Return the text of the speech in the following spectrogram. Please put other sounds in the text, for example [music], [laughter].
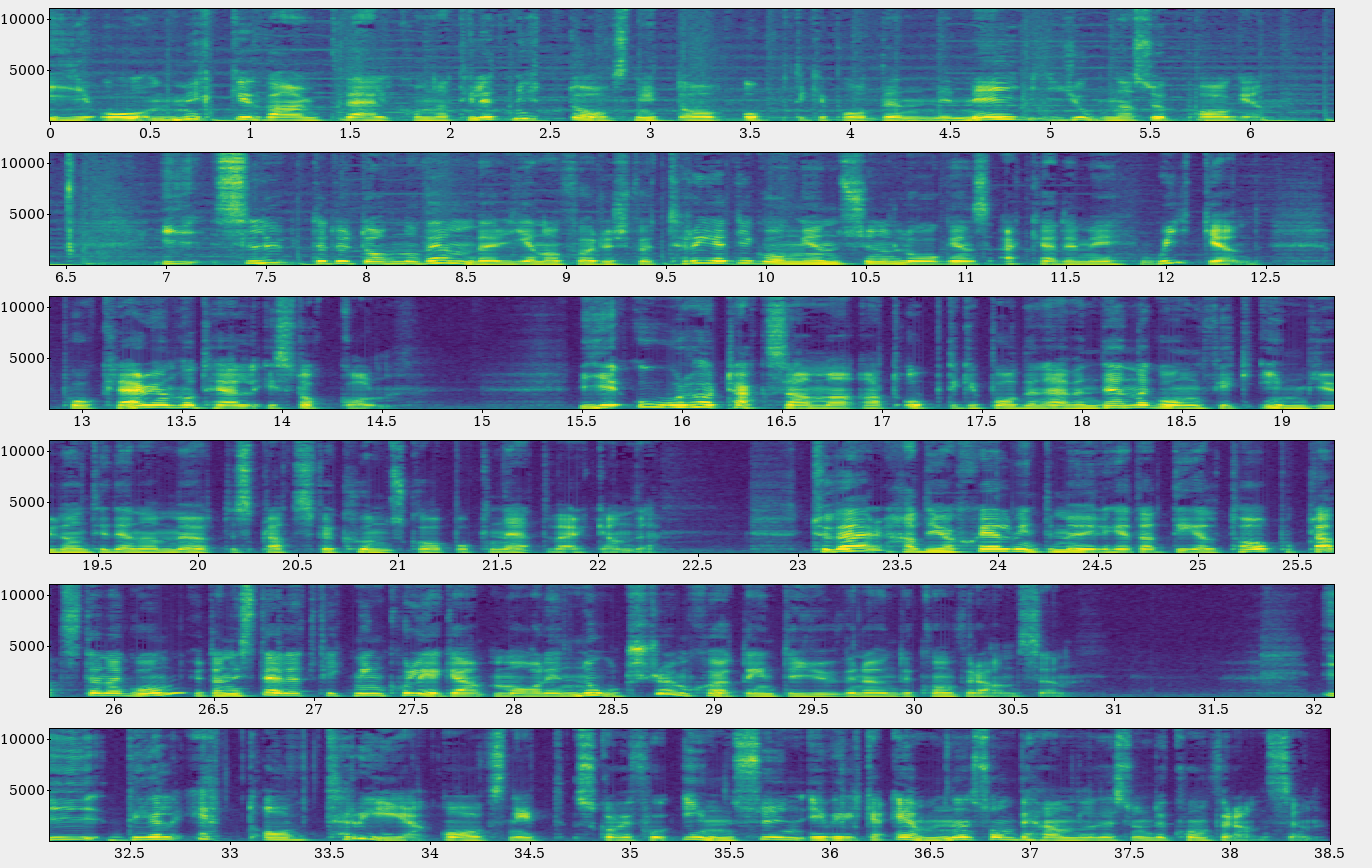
Hej och mycket varmt välkomna till ett nytt avsnitt av Optikerpodden med mig Jonas Upphagen. I slutet av november genomfördes för tredje gången Synologens Academy Weekend på Clarion Hotel i Stockholm. Vi är oerhört tacksamma att Optikerpodden även denna gång fick inbjudan till denna mötesplats för kunskap och nätverkande. Tyvärr hade jag själv inte möjlighet att delta på plats denna gång utan istället fick min kollega Malin Nordström sköta intervjuerna under konferensen. I del 1 av tre avsnitt ska vi få insyn i vilka ämnen som behandlades under konferensen.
